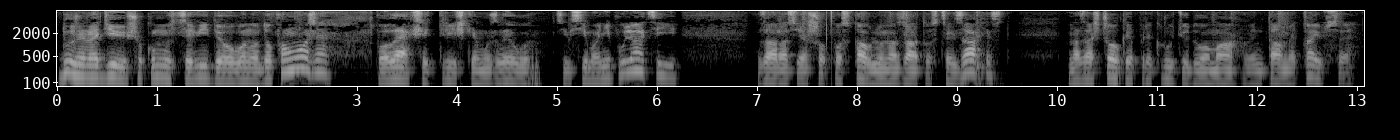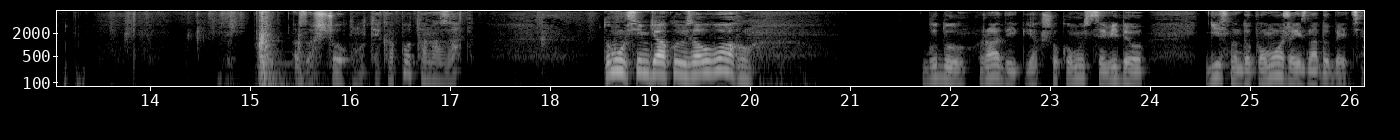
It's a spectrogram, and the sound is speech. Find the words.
дуже надіюсь, що комусь це відео воно допоможе. Полегшить трішки, можливо, ці всі маніпуляції. Зараз я що, поставлю назад ось цей захист. На защолки прикрутю двома винтами та й все. Защолкнути капота назад. Тому всім дякую за увагу. Буду радий, якщо комусь це відео дійсно допоможе і знадобиться.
